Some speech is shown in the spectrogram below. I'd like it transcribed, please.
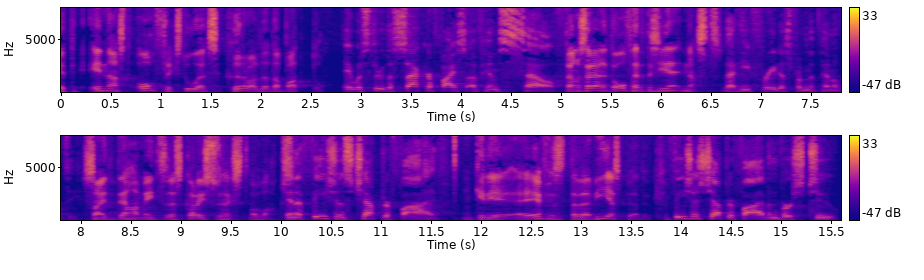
et ennast ohvriks tuueks kõrvaldada pattu. It was through the sacrifice of himself tänu sellele, et ta ohverdas ennast, that he freed us from the penalty. sai ta teha meid sellest karistusest vabaks. In Ephesians chapter 5, kiri Efesastele viies peatükk, Ephesians chapter 5 and verse 2,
